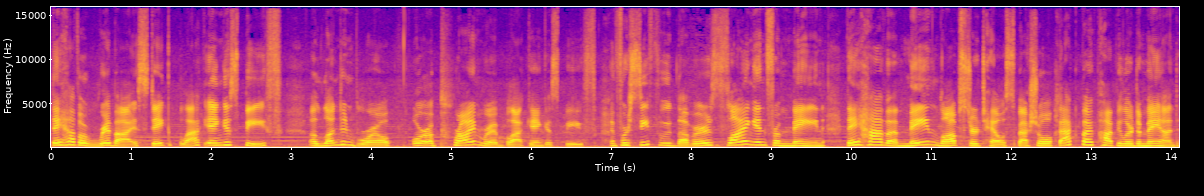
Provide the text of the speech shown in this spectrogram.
they have a ribeye steak black Angus beef, a London broil, or a prime rib black Angus beef. And for seafood lovers, flying in from Maine, they have a Maine lobster tail special backed by popular demand.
